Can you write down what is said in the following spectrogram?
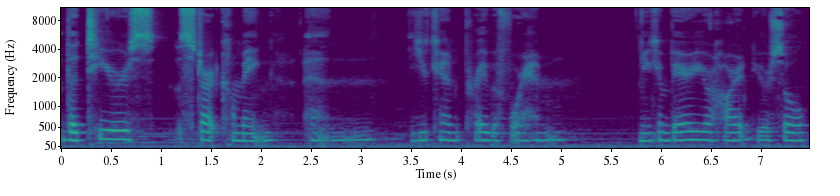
the tears start coming and you can pray before him you can bury your heart your soul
